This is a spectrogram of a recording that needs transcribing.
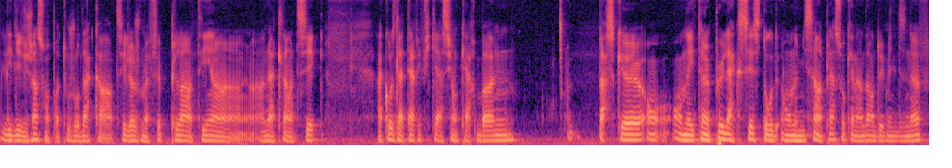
les, les gens sont pas toujours d'accord. Tu sais, là, je me fais planter en, en Atlantique à cause de la tarification carbone parce qu'on on a été un peu laxiste. au- on a mis ça en place au Canada en 2019.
